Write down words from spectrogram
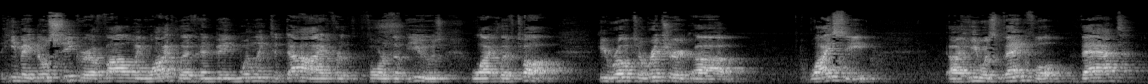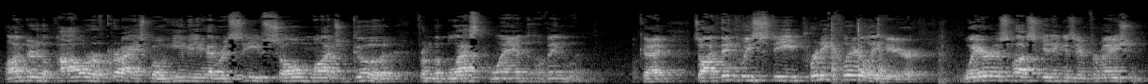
he made no secret of following Wycliffe and being willing to die for, for the views Wycliffe taught. He wrote to Richard uh, uh, he was thankful that under the power of Christ, Bohemia had received so much good from the blessed land of England. Okay? So I think we see pretty clearly here where is Huss getting his information?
